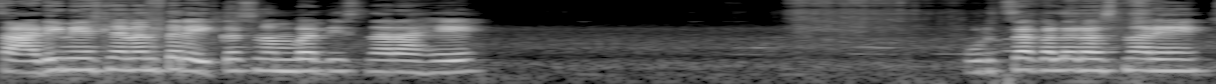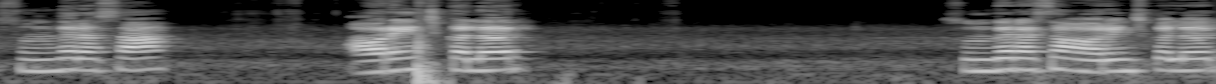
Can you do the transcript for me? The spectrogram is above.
साडी नेसल्यानंतर एकच नंबर दिसणार आहे. पुढचा कलर असणार आहे. सुंदर असा ऑरेंज कलर. सुंदर असा ऑरेंज कलर.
